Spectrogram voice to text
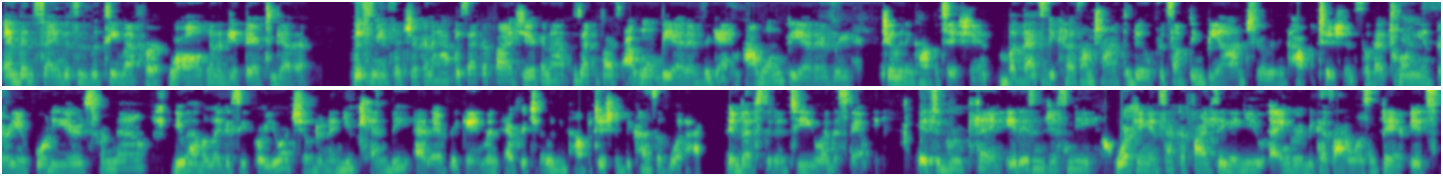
and then saying, this is a team effort. We're all going to get there together. This means that you're going to have to sacrifice. You're going to have to sacrifice. I won't be at every game. I won't be at every cheerleading competition, but mm-hmm. that's because I'm trying to build for something beyond cheerleading competition so that 20 and 30 and 40 years from now, you have a legacy for your children and you can be at every game and every cheerleading competition because of what I invested into you and this family. It's a group thing. It isn't just me working and sacrificing and you angry because I wasn't there. It's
